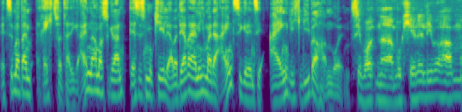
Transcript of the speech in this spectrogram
Jetzt sind wir beim Rechtsverteidiger. Einen Namen hast du genannt, das ist Mukele, aber der war ja nicht mal der Einzige, den sie eigentlich lieber haben wollten. Sie wollten äh, Mukele lieber haben,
